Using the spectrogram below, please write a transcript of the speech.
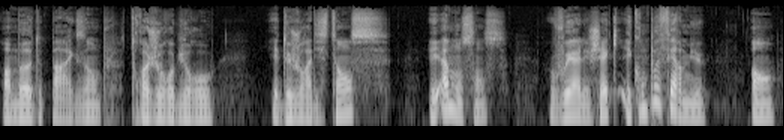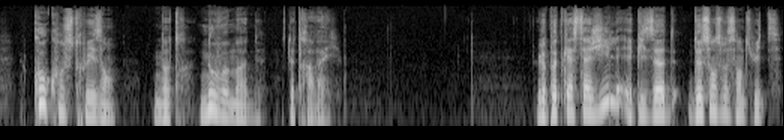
en mode par exemple 3 jours au bureau et 2 jours à distance, est à mon sens voué à l'échec et qu'on peut faire mieux en co-construisant notre nouveau mode de travail. Le podcast Agile, épisode 268.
